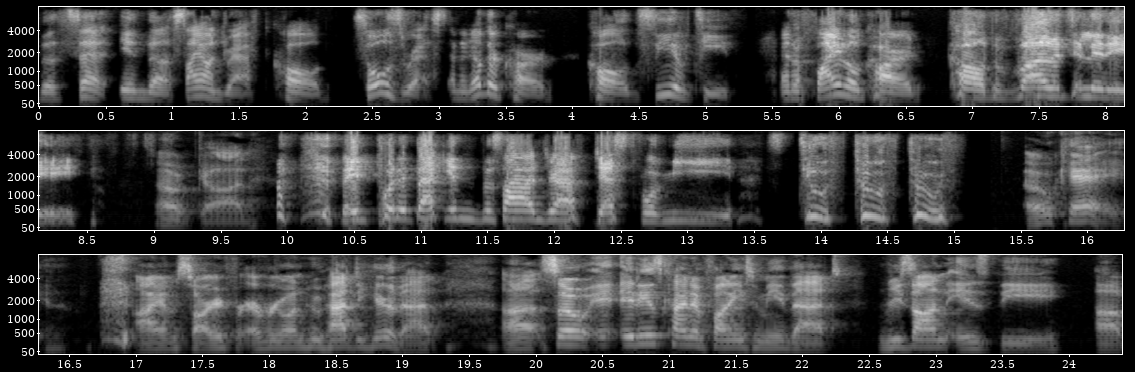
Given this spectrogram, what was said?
the set in the Scion draft called Soul's Rest, and another card called Sea of Teeth, and a final card called Volatility. Oh God. they put it back in the Scion draft just for me. Tooth, tooth, tooth. Okay. I am sorry for everyone who had to hear that. Uh, so it, it is kind of funny to me that Rizahn is the uh,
